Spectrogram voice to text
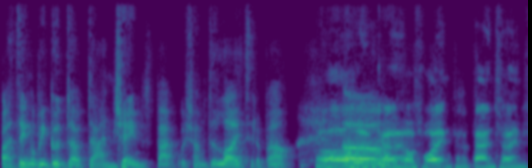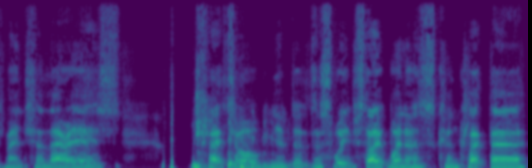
I think it'll be good to have Dan James back, which I'm delighted about. Oh, Um, go. I was waiting for the Dan James mention. There it is. Collect your the, the sweepstake winners can collect their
